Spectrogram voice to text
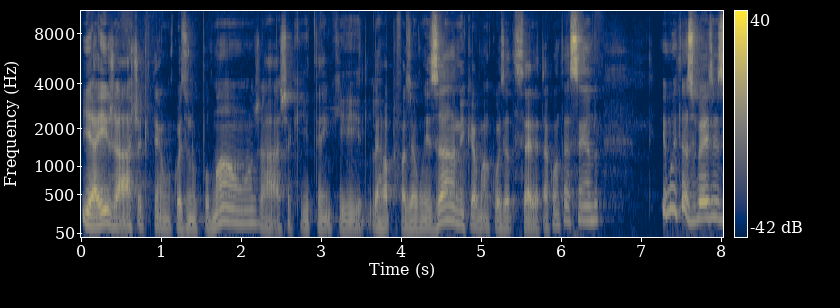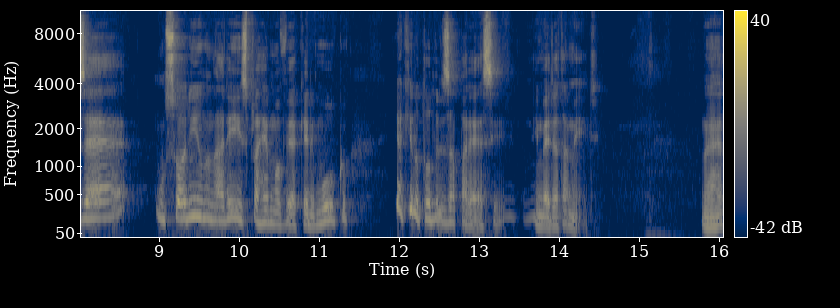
E aí já acha que tem alguma coisa no pulmão, já acha que tem que levar para fazer algum exame, que alguma coisa séria está acontecendo. E muitas vezes é um sorinho no nariz para remover aquele muco e aquilo tudo desaparece imediatamente. Né?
